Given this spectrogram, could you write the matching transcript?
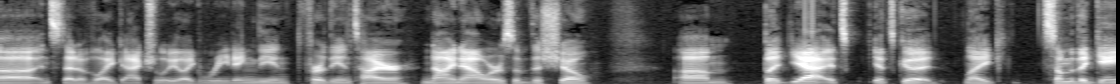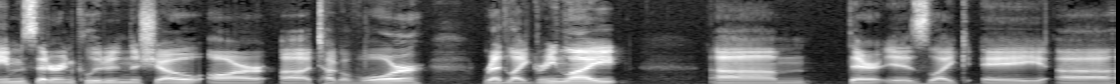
uh, instead of like actually like reading the for the entire nine hours of this show. Um, but yeah, it's it's good. Like some of the games that are included in the show are uh, tug of war, red light, green light. Um, there is like a uh,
